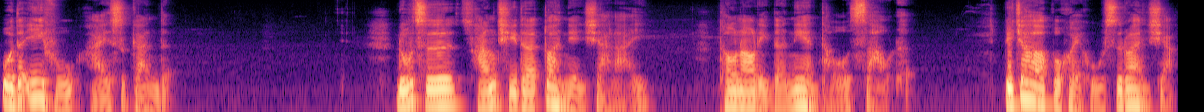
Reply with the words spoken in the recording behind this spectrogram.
我的衣服还是干的。如此长期的锻炼下来，头脑里的念头少了，比较不会胡思乱想，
